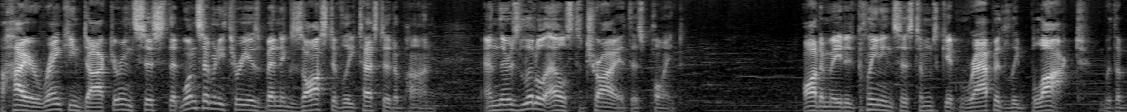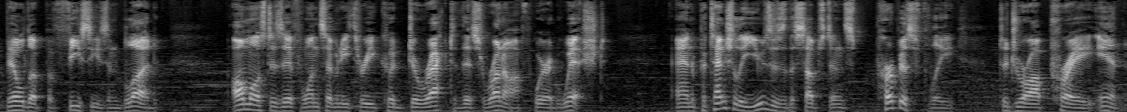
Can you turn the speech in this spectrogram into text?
A higher ranking doctor insists that 173 has been exhaustively tested upon, and there's little else to try at this point. Automated cleaning systems get rapidly blocked with a buildup of feces and blood, almost as if 173 could direct this runoff where it wished, and potentially uses the substance purposefully to draw prey in.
